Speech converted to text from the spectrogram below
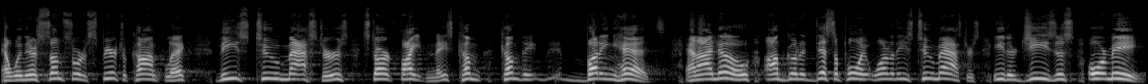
And when there's some sort of spiritual conflict, these two masters start fighting. They come, come to butting heads. And I know I'm going to disappoint one of these two masters, either Jesus or me.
